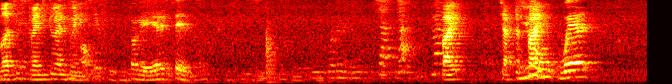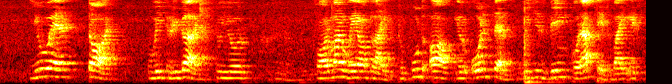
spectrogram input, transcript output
Verses 22 and 23. Okay, here it says, Chapter? No. 5, chapter You 5, were you were taught with regard to your former way of life to put off your old self which is being corrupted by its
